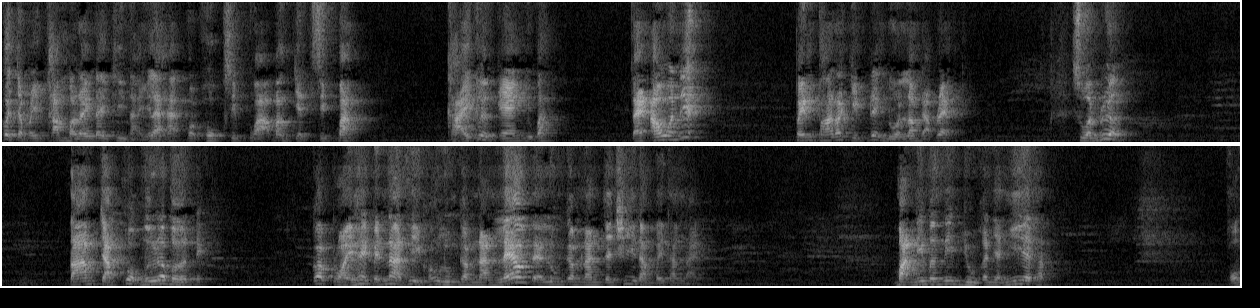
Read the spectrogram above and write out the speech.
ก็จะไปทำอะไรได้ที่ไหนล่ะฮะก็หกสิบกว่าบ้างเจ็ดสิบบ้าง ขายเครื่องแกงอยู่บ้าง แต่เอาอันเนี้ยเป็นภารกิจเร่งด่วนลำดับแรก ส่วนเรื่อง ตามจับพวกมือระเบิดเนี่ยก็ปล่อยให้เป็นหน้าที่ของลุงกำนัน แล้วแต่ลุงกำนันจะชี้นำไปทางไหน บัดนนี้เมืองนี้อยู่กันอย่างนี้ยครับ ผม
